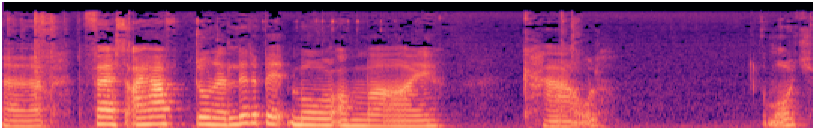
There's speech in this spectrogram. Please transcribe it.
Uh, first, I have done a little bit more on my cowl much.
